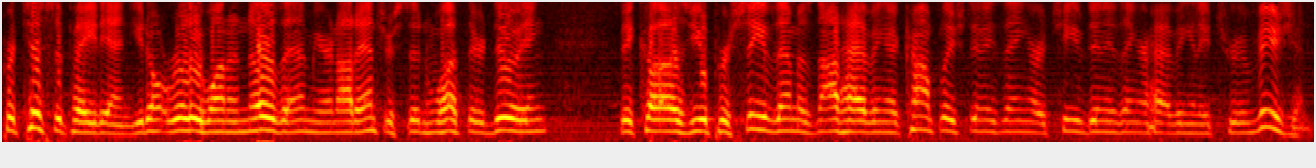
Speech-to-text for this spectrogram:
participate in. You don't really want to know them. You're not interested in what they're doing because you perceive them as not having accomplished anything or achieved anything or having any true vision.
